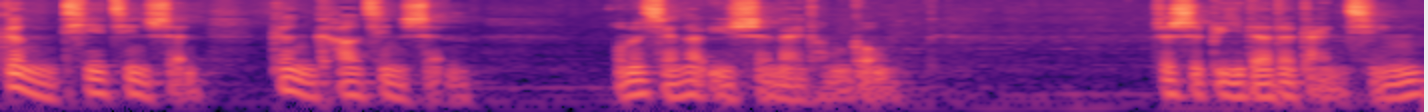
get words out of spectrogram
更贴近神，更靠近神，我们想要与神来同工。这是彼得的感情、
